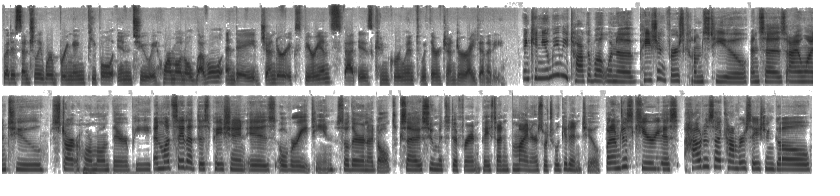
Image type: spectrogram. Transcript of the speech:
But essentially, we're bringing people into a hormonal level and a gender gender experience that is congruent with their gender identity. And can you maybe talk about when a patient first comes to you and says, I want to start hormone therapy? And let's say that this patient is over 18, so they're an adult, because I assume it's different based on minors, which we'll get into. But I'm just curious, how does that conversation go?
